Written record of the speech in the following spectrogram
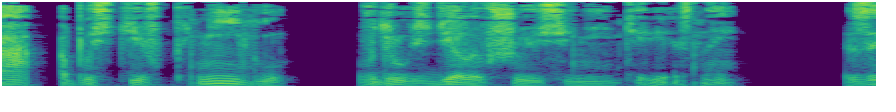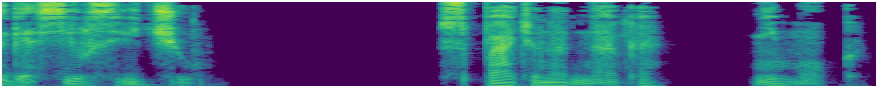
а, опустив книгу, вдруг сделавшуюся неинтересной, загасил свечу. Спать он, однако, не мог.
